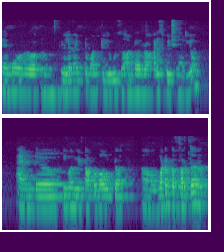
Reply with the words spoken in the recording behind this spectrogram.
a more uh, relevant one to use under high speed scenario. And even we'll talk about what are the further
